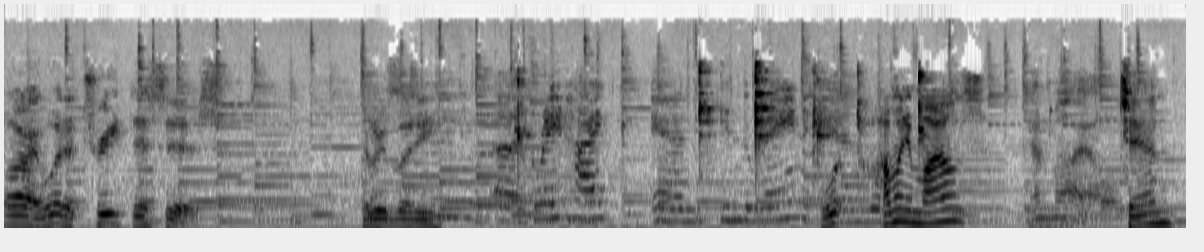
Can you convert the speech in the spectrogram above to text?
All right, what a treat this is. Everybody. A great hike and in the rain. What, how many miles? 10 miles. 10?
